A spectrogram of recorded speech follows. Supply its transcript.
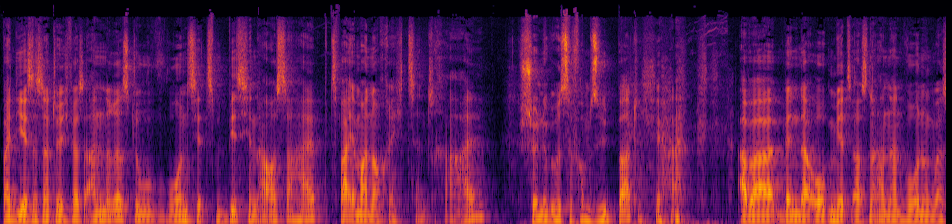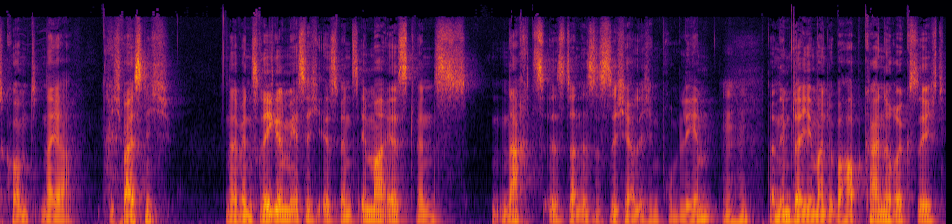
bei dir ist es natürlich was anderes. Du wohnst jetzt ein bisschen außerhalb, zwar immer noch recht zentral, Schöne Grüße vom Südbad. ja. Aber wenn da oben jetzt aus einer anderen Wohnung was kommt, naja, ich weiß nicht, ne, wenn es regelmäßig ist, wenn es immer ist, wenn es nachts ist, dann ist es sicherlich ein Problem. Dann nimmt da jemand überhaupt keine Rücksicht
